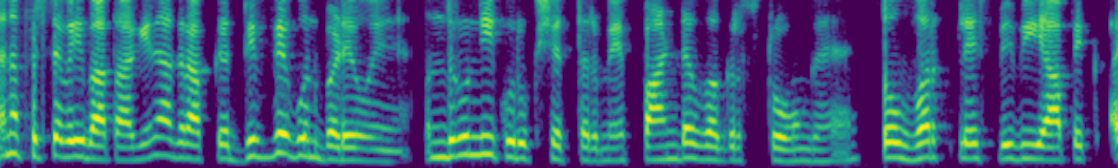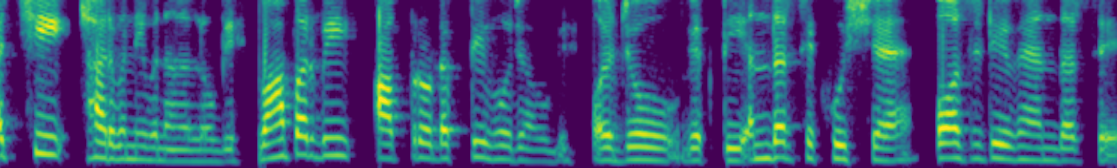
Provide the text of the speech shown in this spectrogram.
है ना? फिर से वही बात आ गई ना, अगर आपके दिव्य गुण बड़े हुए हैं, अंदरूनी कुरुक्षेत्र में पांडव अगर स्ट्रोंग है तो वर्क प्लेस पे भी आप एक अच्छी हारमोनी बना लोगे। वहाँ पर भी आप प्रोडक्टिव हो जाओगे। और जो व्यक्ति अंदर से खुश है पॉजिटिव है अंदर से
